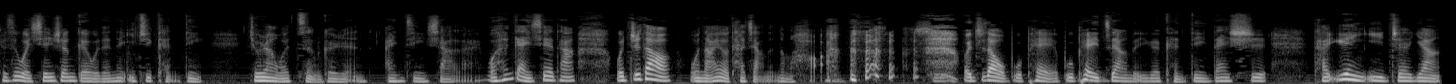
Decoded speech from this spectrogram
可是我先生给我的那一句肯定，就让我整个人安静下来。我很感谢他，我知道我哪有他讲的那么好啊。是。我知道我不配，不配这样的一个肯定，但是他愿意这样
